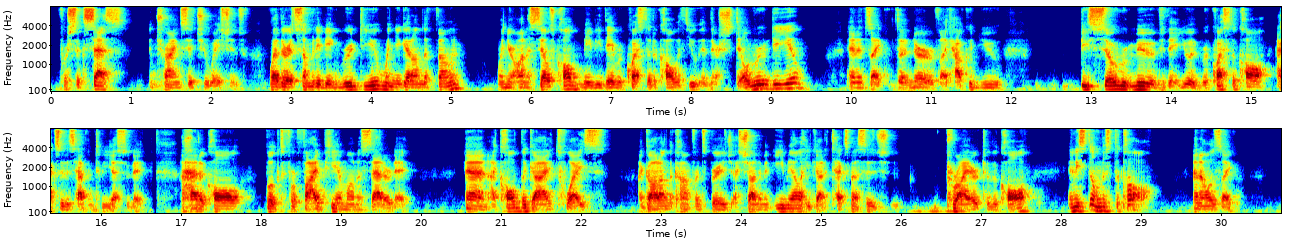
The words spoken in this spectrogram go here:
for success in trying situations. Whether it's somebody being rude to you when you get on the phone, when you're on a sales call, maybe they requested a call with you and they're still rude to you. And it's like the nerve. Like, how could you be so removed that you would request a call? Actually, this happened to me yesterday. I had a call booked for 5 p.m. on a Saturday. And I called the guy twice. I got on the conference bridge. I shot him an email. He got a text message prior to the call and he still missed the call. And I was like,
